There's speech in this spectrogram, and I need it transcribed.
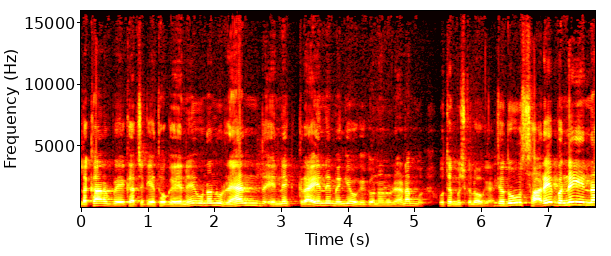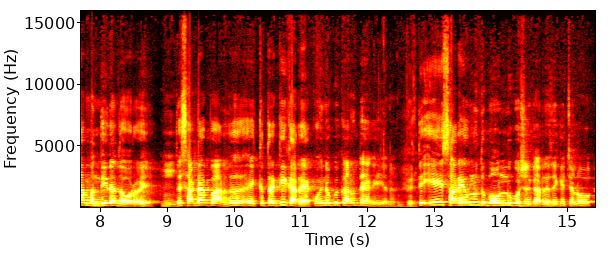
ਲੱਖਾਂ ਰੁਪਏ ਖਰਚ ਕੇ ਇੱਥੋਂ ਗਏ ਨੇ ਉਹਨਾਂ ਨੂੰ ਰਹਿਣ ਇੰਨੇ ਕਿਰਾਏ ਇੰਨੇ ਮਹਿੰਗੇ ਹੋ ਗਏ ਕਿ ਉਹਨਾਂ ਨੂੰ ਰਹਿਣਾ ਉੱਥੇ ਮੁਸ਼ਕਲ ਹੋ ਗਿਆ। ਜਦੋਂ ਸਾਰੇ ਬੰਨੇ ਹੀ ਇੰਨਾ ਮੰਦੀ ਦਾ ਦੌਰ ਹੋਏ ਤੇ ਸਾਡਾ ਭਾਰਤ ਇੱਕ ਤਰੱਕੀ ਕਰ ਰਿਹਾ ਕੋਈ ਨਾ ਕੋਈ ਕਾਰਨ ਤਾਂ ਹੈਗਾ ਹੀ ਹੈ ਨਾ। ਤੇ ਇਹ ਸਾਰੇ ਉਹਨੂੰ ਦਬਾਉਣ ਨੂੰ ਕੋਸ਼ਿਸ਼ ਕਰ ਰਹੇ ਸੀ ਕਿ ਚਲੋ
